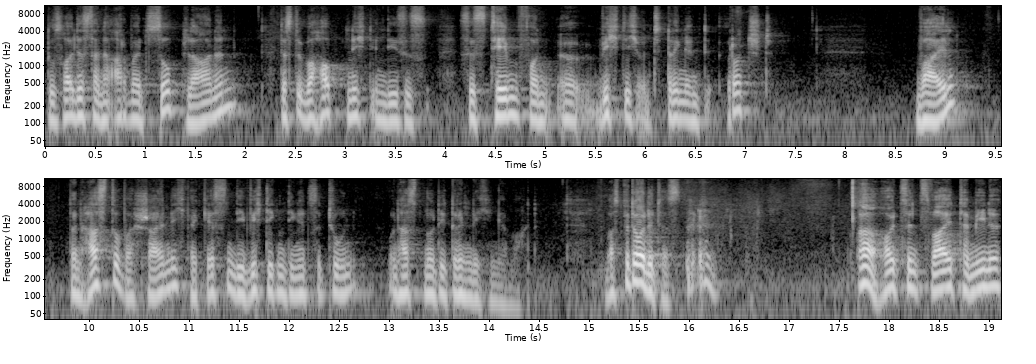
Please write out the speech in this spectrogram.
du solltest deine Arbeit so planen, dass du überhaupt nicht in dieses System von äh, wichtig und dringend rutscht. Weil dann hast du wahrscheinlich vergessen, die wichtigen Dinge zu tun und hast nur die dringlichen gemacht. Was bedeutet das? ah, heute sind zwei Termine,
